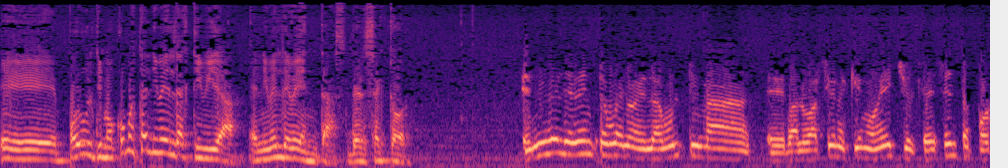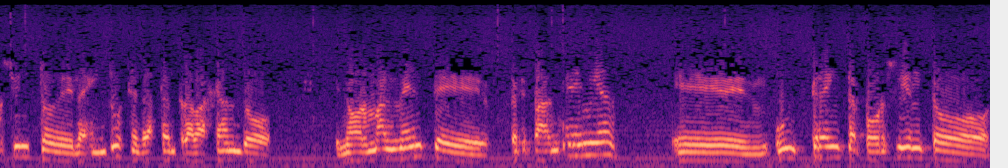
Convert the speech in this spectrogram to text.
Eh, por último, ¿cómo está el nivel de actividad, el nivel de ventas del sector? El nivel de ventas, bueno, en las últimas evaluaciones que hemos hecho, el 60% de las industrias ya están trabajando normalmente pre-pandemia, eh, un 30%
